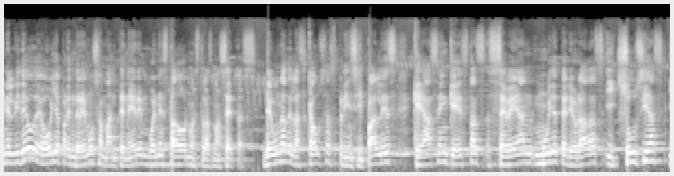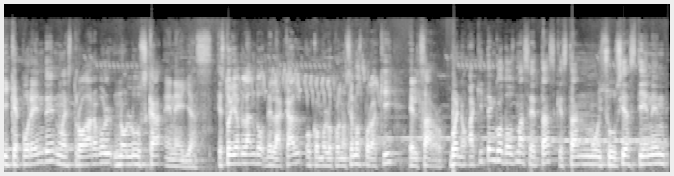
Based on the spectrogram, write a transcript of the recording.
En el video de hoy aprenderemos a mantener en buen estado nuestras macetas, de una de las causas principales que hacen que éstas se vean muy deterioradas y sucias y que por ende nuestro árbol no luzca en ellas. Estoy hablando de la cal o como lo conocemos por aquí, el sarro. Bueno, aquí tengo dos macetas que están muy sucias, tienen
